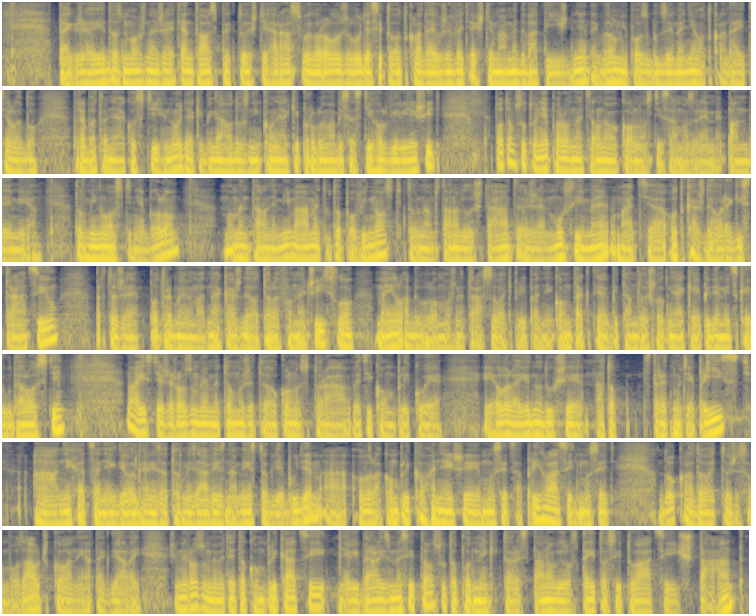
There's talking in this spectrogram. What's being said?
Takže je dosť možné, že aj tento aspekt tu ešte hrá svoju rolu, že ľudia si to odkladajú, že veď ešte máme dva týždne, tak veľmi pozbudzujeme, neodkladajte, lebo treba to nejako stihnúť a keby náhodou vznikol nejaký problém, aby sa stihol vyriešiť. Potom sú tu neporovnateľné okolnosti, samozrejme, pandémia. To v minulosti nebolo. Momentálne my máme túto povinnosť, ktorú nám stanovil štát, že musíme mať od každého registráciu, pretože potrebujeme mať na každého telefónne číslo, mail, aby bolo možné trasovať prípadne kontakty, ak by tam došlo k nejakej epidemickej udalosti. No a isté, že rozumieme tomu, že to je okolnosť, ktorá veci komplikuje. Je oveľa jednoduchšie na to stretnutie prísť a nechať sa niekde organizátormi zaviesť na miesto, kde budem a oveľa komplikovanejšie je musieť sa prihlásiť, musieť dokladovať to, že som bol zaočkovaný a tak ďalej. Čiže my rozumieme tejto komplikácii, nevybrali sme si to, sú to podmienky, ktoré stanovil v tejto situácii štát,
